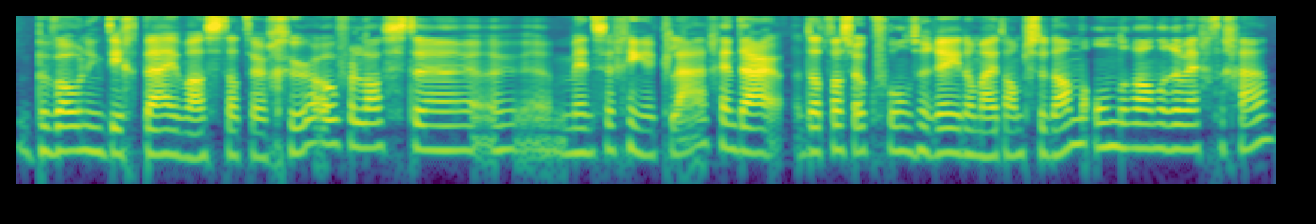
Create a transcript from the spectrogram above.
bewoning dichtbij was, dat er geuroverlast mensen gingen klagen. En daar, dat was ook voor ons een reden om uit Amsterdam onder andere weg te gaan.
